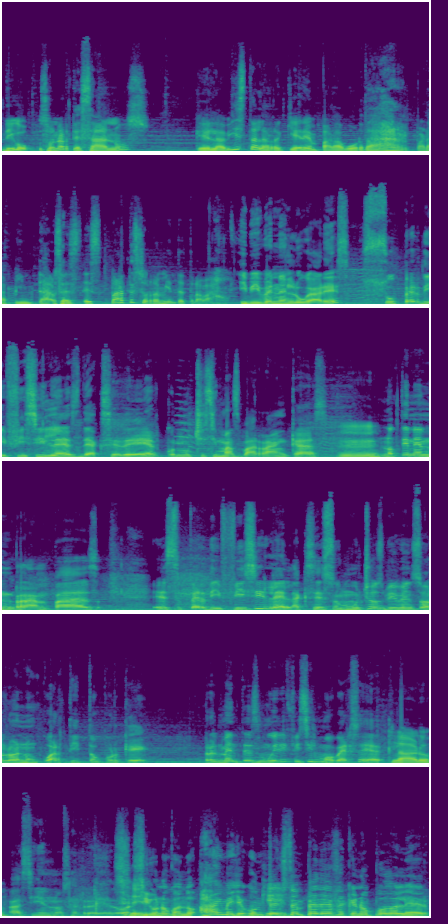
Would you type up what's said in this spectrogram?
digo, son artesanos que la vista la requieren para bordar, para pintar. O sea, es, es parte de su herramienta de trabajo. Y viven en lugares súper difíciles de acceder, con muchísimas barrancas. Mm. No tienen rampas. Es súper difícil el acceso. Muchos viven solo en un cuartito porque realmente es muy difícil moverse Claro. así en los alrededores. Sí. Si uno cuando, ay, me llegó un texto en PDF que no puedo leer.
